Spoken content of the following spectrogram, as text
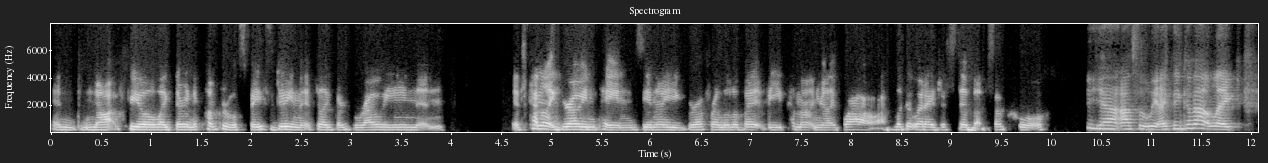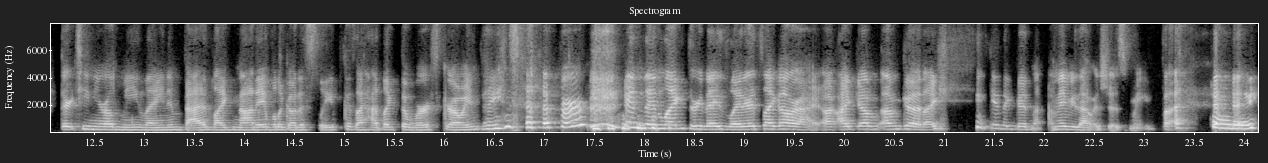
and not feel like they're in a comfortable space doing it. Feel like they're growing and it's kind of like growing pains. You know, you grow for a little bit, but you come out and you're like, wow, look at what I just did. That's so cool. Yeah, absolutely. I think about like 13 year old me laying in bed, like not able to go to sleep because I had like the worst growing pains ever. and then like three days later, it's like, all right, I, I I'm, I'm good. I can get a good night. Maybe that was just me, but totally.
